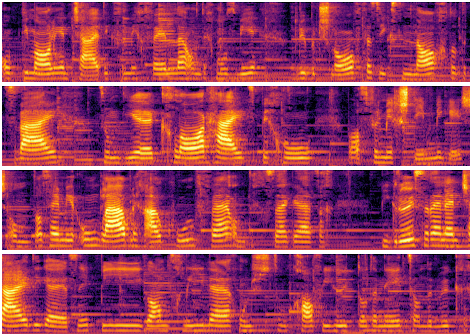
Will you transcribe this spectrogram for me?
optimale Entscheidung für mich fällen und ich muss wie darüber schlafen, sei es eine Nacht oder zwei, um die Klarheit zu bekommen, was für mich stimmig ist. Und das hat mir unglaublich auch geholfen und ich sage einfach, bei größeren Entscheidungen, jetzt nicht bei ganz kleinen, kommst du zum Kaffee heute oder nicht, sondern wirklich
